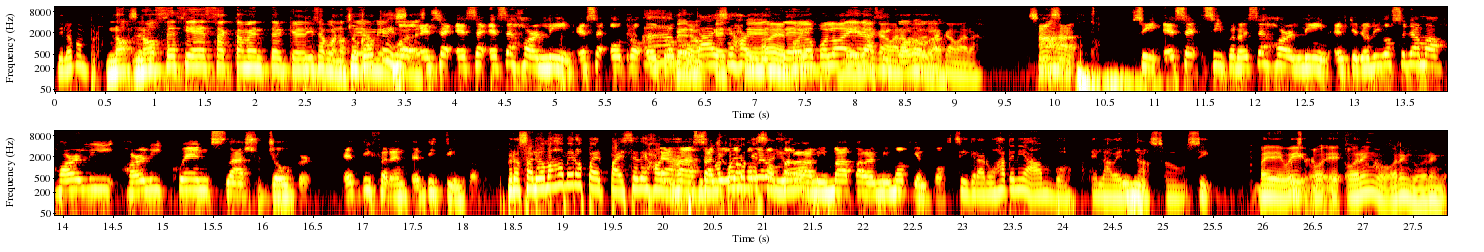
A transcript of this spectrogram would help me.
Sí lo compro. No, no sé si es exactamente el que dice, pues no Yo se creo que es- iguales. ese, ese, ese es Harleen, ese otro, Ah, otro pero-. Ah, este Oye, ponlo, ponlo ahí en la cámara, en la cámara. Sí, Ajá. Sí, ese, sí, pero ese es Harleen. El que yo digo se llama Harley, Harley Quinn slash Joker. Es diferente, es distinto. sí. Pero salió más o menos para, para ese de Harley. Ajá, salió acuerdo más o que menos salió- para, la misma, para el mismo tiempo. Sí, Granuja tenía ambos en la venta. So, sí. By the way, o- eh, Orengo, Orengo, Orengo.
